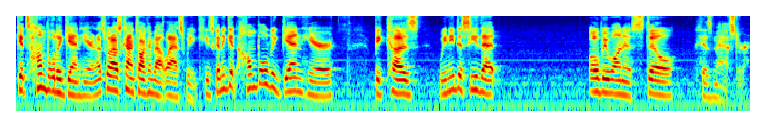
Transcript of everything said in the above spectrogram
gets humbled again here, and that's what I was kind of talking about last week. He's going to get humbled again here because we need to see that Obi-Wan is still his master.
